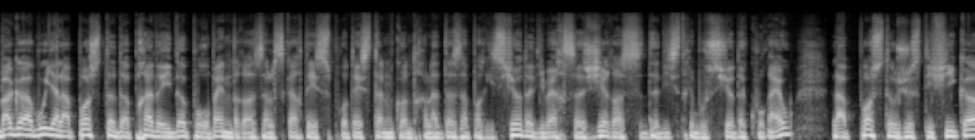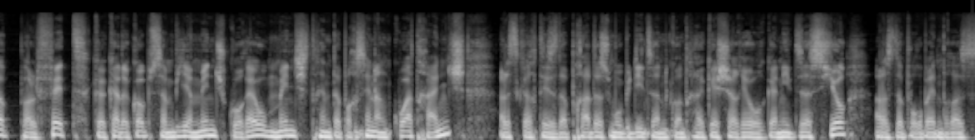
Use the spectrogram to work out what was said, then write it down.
Vaga avui a la posta de Prada i de Porvendres. Els cartells protesten contra la desaparició de diverses gires de distribució de correu. La posta ho justifica pel fet que cada cop s'envia menys correu, menys 30% en 4 anys. Els cartells de Prada es mobilitzen contra aquesta reorganització. Els de Porvendres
